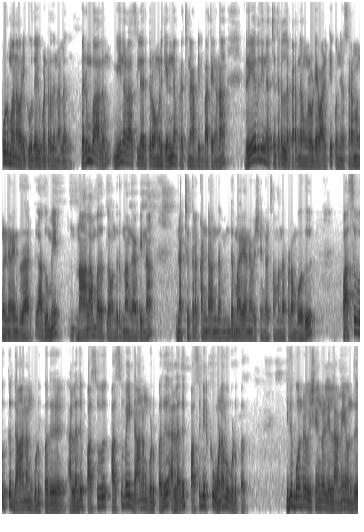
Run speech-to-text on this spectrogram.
கூடுமான வரைக்கும் உதவி பண்ணுறது நல்லது. பெரும்பாலும் மீனராசியில் இருக்கிறவங்களுக்கு என்ன பிரச்சனை அப்படின்னு பார்த்தீங்கன்னா ரேவதி நட்சத்திரத்தில் பிறந்தவங்களுடைய வாழ்க்கை கொஞ்சம் சிரமங்கள் நிறைந்ததாக இருக்குது அதுவுமே நாலாம் பதத்தில் வந்திருந்தாங்க அப்படின்னா நட்சத்திர கண்டாந்தம் இந்த மாதிரியான விஷயங்கள் சம்மந்தப்படும் போது பசுவுக்கு தானம் கொடுப்பது அல்லது பசுவு பசுவை தானம் கொடுப்பது அல்லது பசுவிற்கு உணவு கொடுப்பது. இது போன்ற விஷயங்கள் எல்லாமே வந்து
